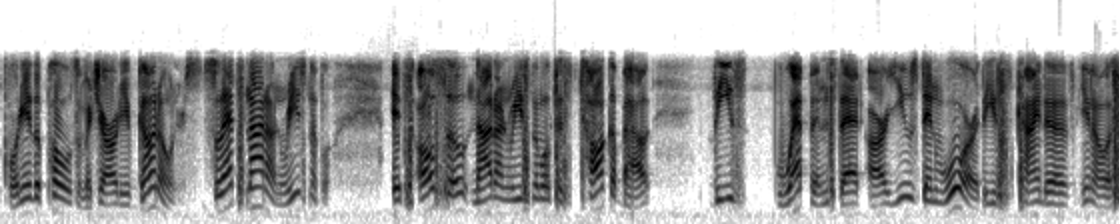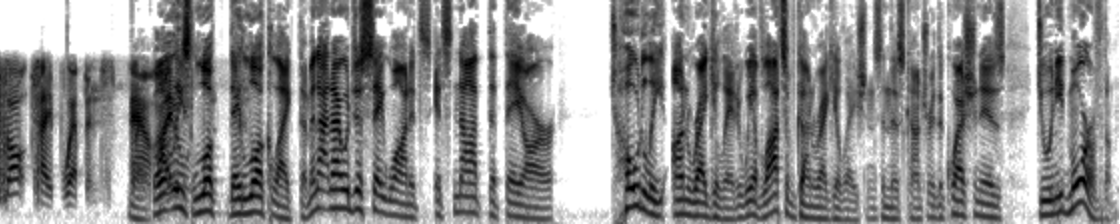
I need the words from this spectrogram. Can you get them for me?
according to the polls, a majority of gun owners. So that's not unreasonable. It's also not unreasonable to talk about these weapons that are used in war, these kind of you know assault type weapons. Now, well, at least look they look like them, and I, and I would just say, Juan, it's it's not that they are totally unregulated. We have lots of gun regulations in this country. The question is, do we need more of them?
